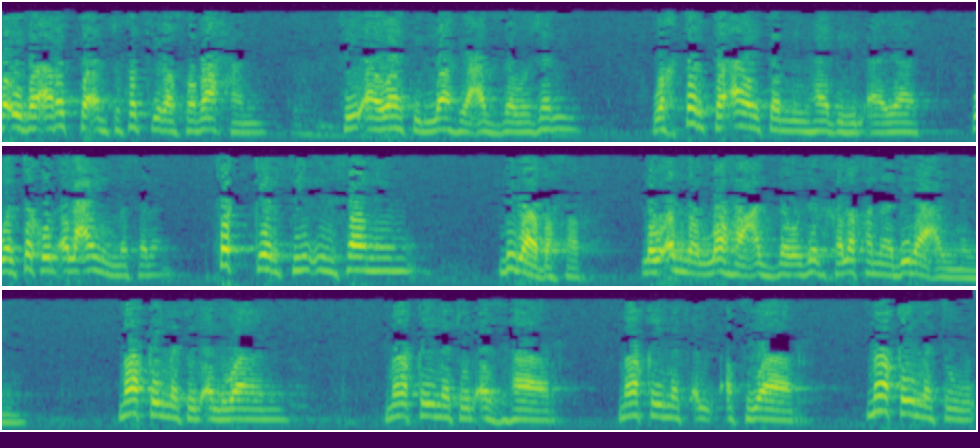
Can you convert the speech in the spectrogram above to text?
فإذا أردت أن تفكر صباحا في آيات الله عز وجل واخترت آية من هذه الآيات ولتكن العين مثلا فكر في إنسان بلا بصر. لو أن الله عز وجل خلقنا بلا عينين. ما قيمة الألوان؟ ما قيمة الأزهار؟ ما قيمة الأطيار ما قيمة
